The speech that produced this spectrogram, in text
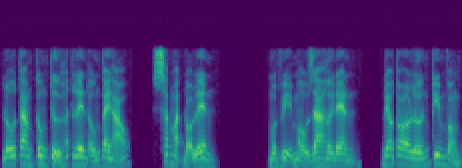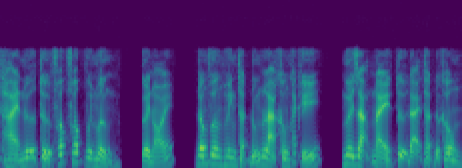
lô tam công tử hất lên ống tay áo, sắc mặt đỏ lên. Một vị màu da hơi đen, đeo to lớn kim vòng thai nữ tử phốc phốc vui mừng, cười nói, đông phương huynh thật đúng là không khách khí, ngươi dạng này tự đại thật được không?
